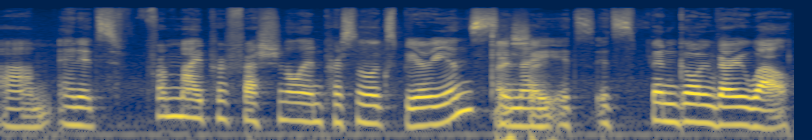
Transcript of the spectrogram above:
um, and it's from my professional and personal experience, I and I, it's it's been going very well.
